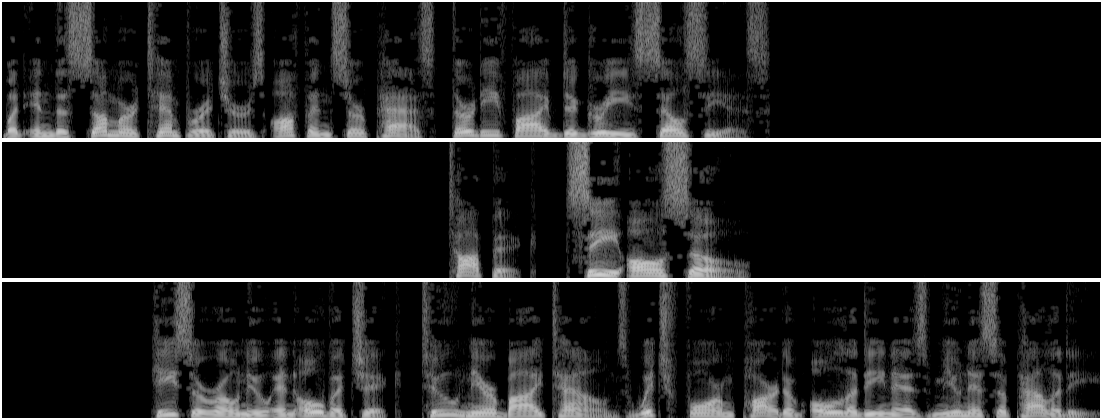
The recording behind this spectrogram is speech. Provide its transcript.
but in the summer temperatures often surpass 35 degrees Celsius. Topic: See also Hisaronu and Ovacik, two nearby towns which form part of Ölüdeniz municipality.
